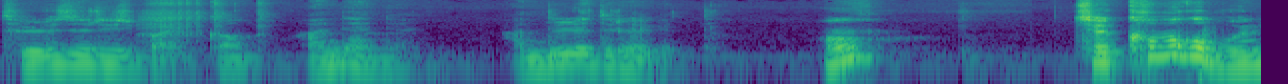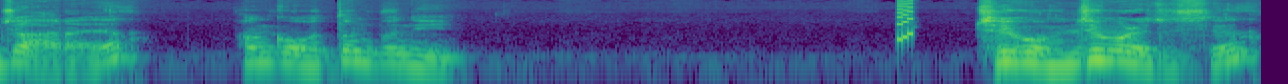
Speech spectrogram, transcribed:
들려드리지 말까? 아니 아니. 안 들려드려야겠다. 어? 제 커버곡 뭔지 알아요? 방금 어떤 분이 제가 언제 말해줬어요?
